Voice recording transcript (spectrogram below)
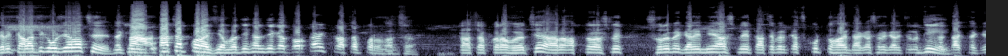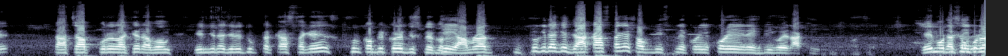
গাড়ির কালারটি কি অরিজিনাল আছে নাকি? না টাচ আপ করাইছি আমরা যেখানে যেখানে দরকার টাচ আপ করানো। আছে আচ্ছা। টাচ আপ করা হয়েছে। আর আপনার আসলে শোরুমে গাড়ি নিয়ে আসলে টাচ আপের কাজ করতে হয় ঢাকা শহরে গাড়ি চলে। দাগ থাকে। টাচ আপ করে রাখেন এবং ইঞ্জিনে যদি টুকটাক কাজ থাকে ফুল কমপ্লিট করে ডিসপ্লে জি করেন আমরা টুকিটাকি যা কাজ থাকে সব ডিসপ্লে করে করে রেডি করে রাখি। এই মুহূর্তে সম্পূর্ণ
